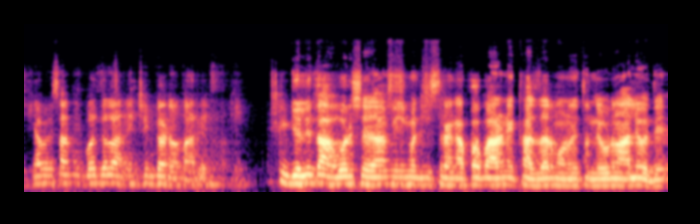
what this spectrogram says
त्यावेळेस आम्ही बदल आणि चिंकट होणार आहे. गेली दहा वर्ष आम्ही म्हणजे श्रंगाप्पा बारणे खासदार म्हणून इथून निवडून आले होते.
